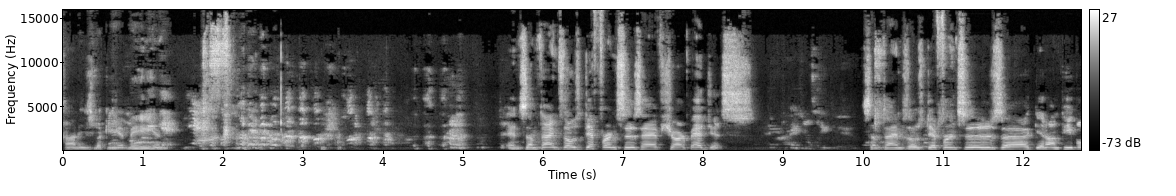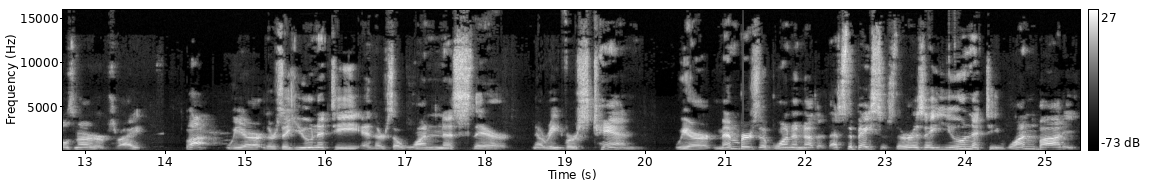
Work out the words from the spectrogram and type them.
Connie's looking at me and and sometimes those differences have sharp edges. Sometimes those differences uh, get on people's nerves, right? But we are there's a unity and there's a oneness there. Now read verse 10. We are members of one another. That's the basis. There is a unity, one body.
